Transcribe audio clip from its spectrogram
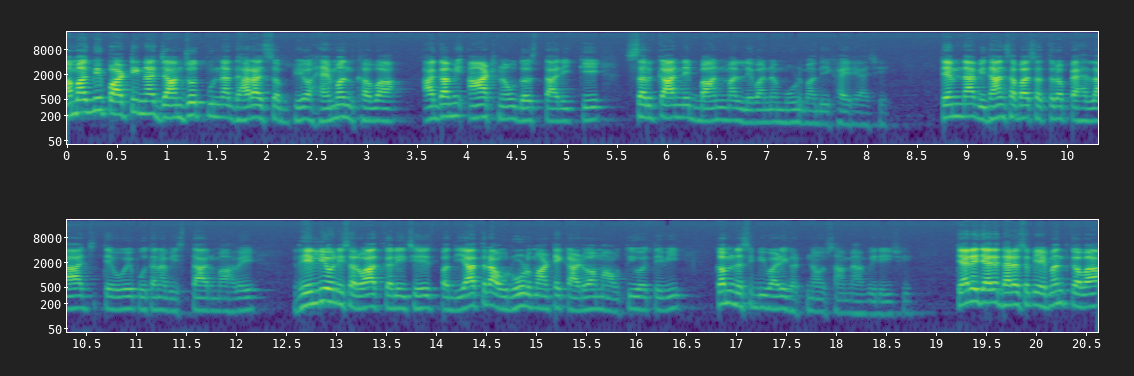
આમ આદમી પાર્ટીના જામજોધપુરના ધારાસભ્ય હેમંત ખવા આગામી આઠ, નવ, દસ તારીખે સરકારને બાનમાં લેવાના મૂડમાં દેખાઈ રહ્યા છે. તેમના વિધાનસભા સત્ર પહેલાં જ તેઓએ પોતાના વિસ્તારમાં હવે રેલીઓની શરૂઆત કરી છે. પદયાત્રાઓ રોડ માટે કાઢવામાં આવતી હોય તેવી કમનસીબીવાળી ઘટનાઓ સામે આવી રહી છે. ત્યારે જ્યારે ધારાસભ્ય હેમંત કવા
